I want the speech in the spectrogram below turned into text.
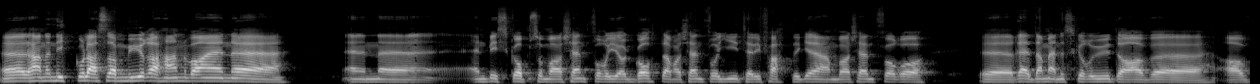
Eh, han Nikolas av Myra han var en, uh, en, uh, en, biskop som var kjent for å gjøre godt, han var kjent for å gi til de fattige. Han var kjent for å redde mennesker ut av, av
